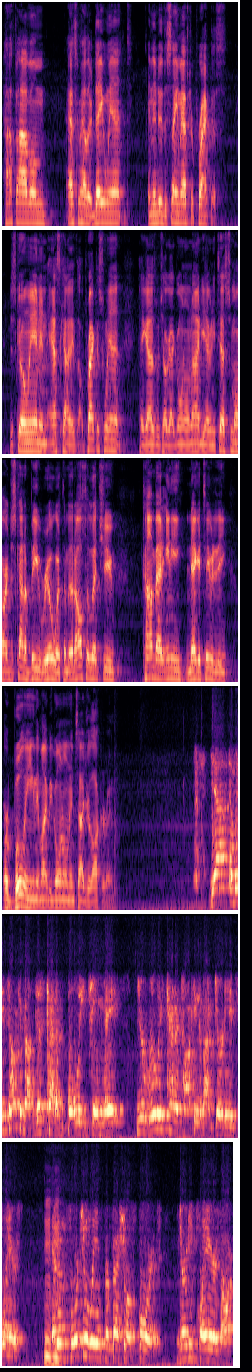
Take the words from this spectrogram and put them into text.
high five them, ask them how their day went, and then do the same after practice. Just go in and ask how they thought practice went. Hey guys, what y'all got going on tonight? Do you have any tests tomorrow? Just kind of be real with them. But it also lets you combat any negativity or bullying that might be going on inside your locker room. Yeah, and when you talk about this kind of bully teammate, you're really kind of talking about dirty players. And mm-hmm. unfortunately, in professional sports, dirty players are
